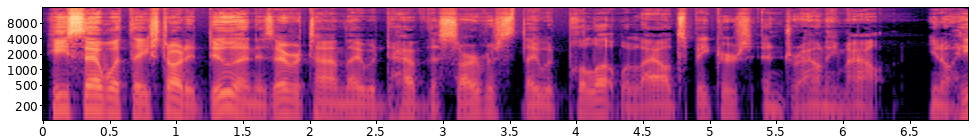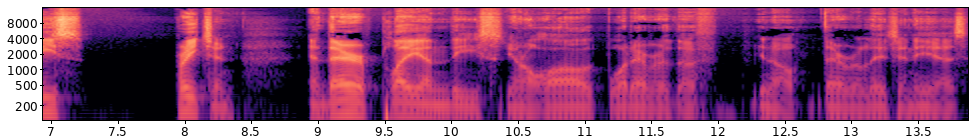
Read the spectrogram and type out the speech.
he said what they started doing is every time they would have the service, they would pull up with loudspeakers and drown him out. You know, he's preaching, and they're playing these, you know, all whatever the, you know, their religion is.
